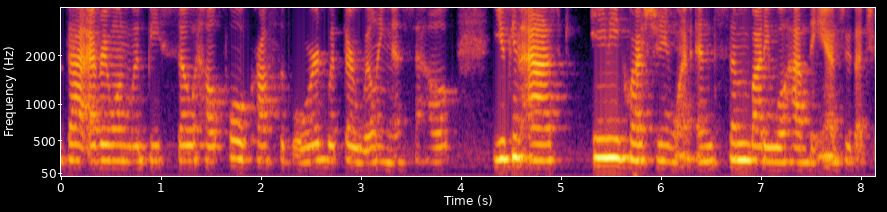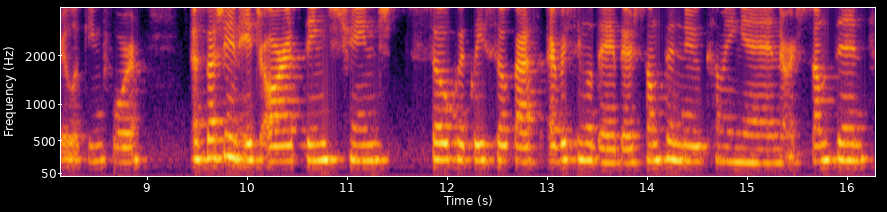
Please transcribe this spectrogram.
that everyone would be so helpful across the board with their willingness to help. You can ask any question you want, and somebody will have the answer that you're looking for. Especially in HR, things change so quickly, so fast. Every single day, there's something new coming in or something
